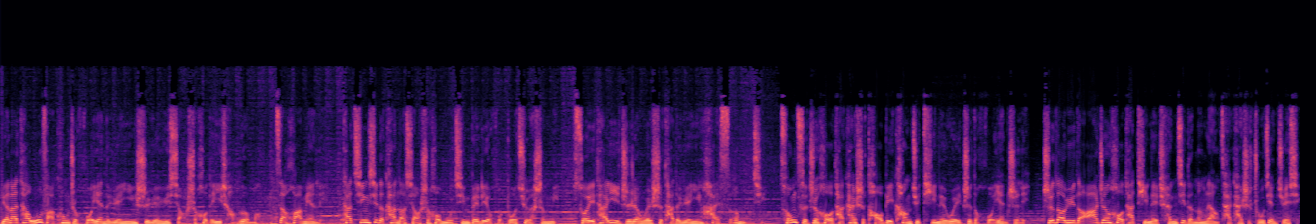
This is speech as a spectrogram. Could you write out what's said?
原来他无法控制火焰的原因是源于小时候的一场噩梦。在画面里，他清晰的看到小时候母亲被烈火夺去了生命，所以他一直认为是他的原因害死了母亲。从此之后，他开始逃避抗拒体内未知的火焰之力，直到遇到阿珍后，他体内沉寂的能量才开始逐渐觉醒。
